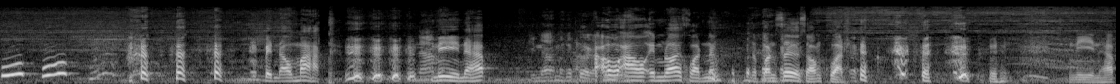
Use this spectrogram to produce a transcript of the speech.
ฮุบฮุบเป็นเอามาก นี่นะครับกินน้ำมันจะเปิดเอาเอาเอ็มร้อยขวดนึงสปอนเซอร์สองขวด นี่นะครับ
